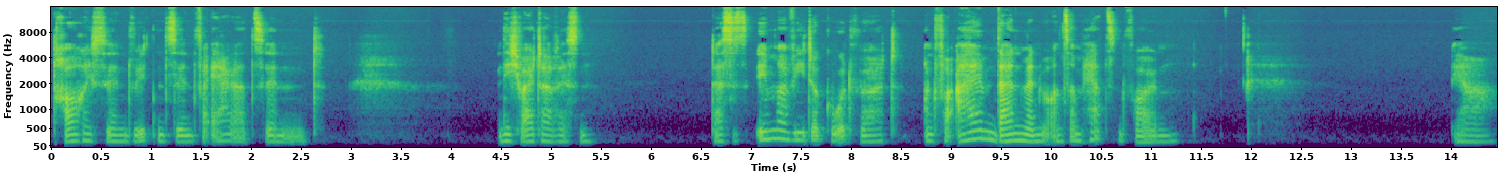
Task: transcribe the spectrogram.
traurig sind, wütend sind, verärgert sind, nicht weiter wissen, dass es immer wieder gut wird und vor allem dann, wenn wir unserem Herzen folgen. Ja,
